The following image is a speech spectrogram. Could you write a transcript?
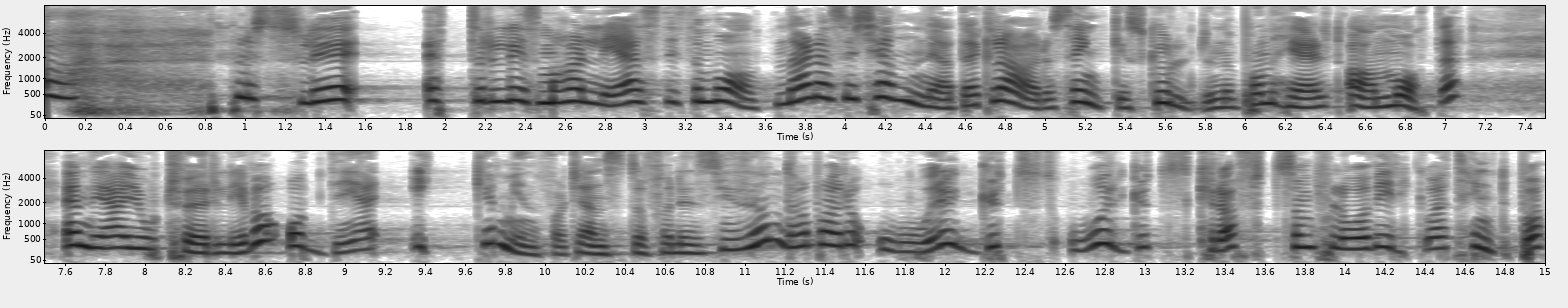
åh, Plutselig, etter å liksom ha lest disse månedene, der, så kjenner jeg at jeg klarer å senke skuldrene på en helt annen måte enn det jeg har gjort før i livet. Og det er ikke ikke min fortjeneste. for å si sånn. Det er bare ordet, Guds ord, Guds kraft, som får lov å virke. Og jeg tenkte på,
